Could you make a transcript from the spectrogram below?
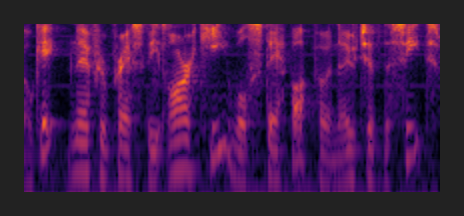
Okay, now if we press the R key, we'll step up and out of the seat.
